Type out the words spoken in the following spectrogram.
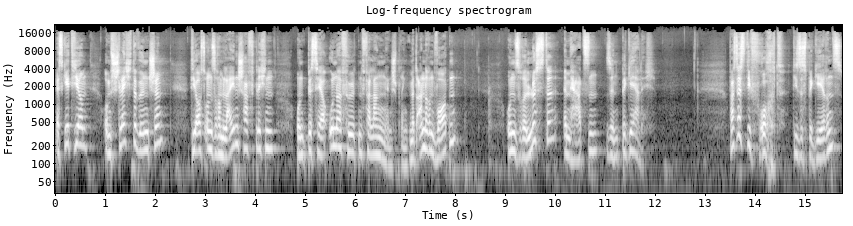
Es geht hier um schlechte Wünsche, die aus unserem leidenschaftlichen und bisher unerfüllten Verlangen entspringt. Mit anderen Worten, unsere Lüste im Herzen sind begehrlich. Was ist die Frucht dieses Begehrens?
